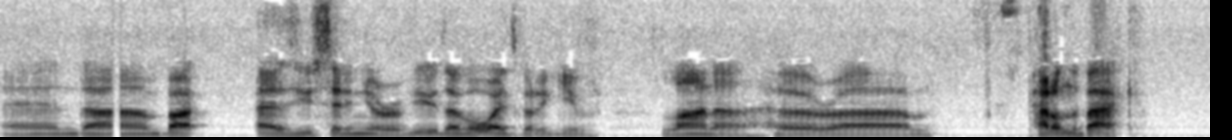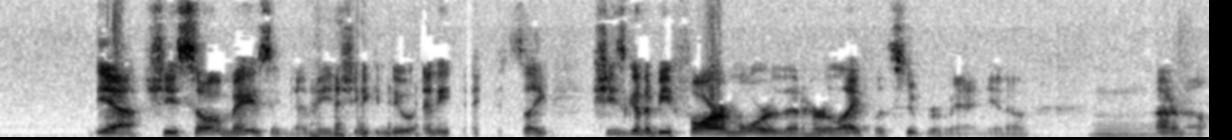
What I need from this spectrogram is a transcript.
And um, but as you said in your review, they've always got to give Lana her um, pat on the back. Yeah, she's so amazing. I mean, she can do anything. It's like she's going to be far more than her life with Superman. You know, mm. I don't know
